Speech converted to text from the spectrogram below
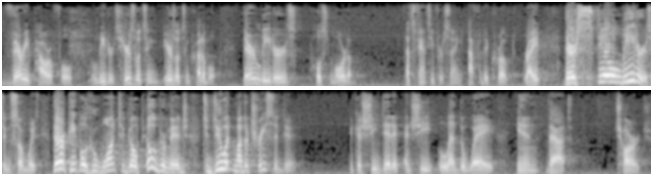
very powerful leaders. Here's what's, in, here's what's incredible they're leaders post mortem. That's fancy for saying after they croaked, right? They're still leaders in some ways. There are people who want to go pilgrimage to do what Mother Teresa did because she did it and she led the way in that charge.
